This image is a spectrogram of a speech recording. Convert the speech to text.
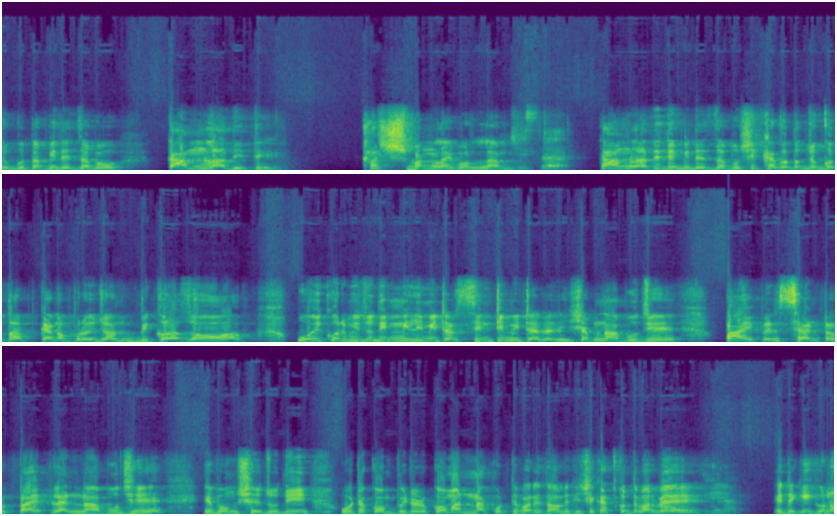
যোগ্যতা বিদেশ যাব কামলা দিতে। খাস বাংলায় বললাম। কামলা দিতে বিদেশ যাব শিক্ষাগত যোগ্যতা কেন প্রয়োজন? বিকজ অফ ওই কর্মী যদি মিলিমিটার সেন্টিমিটারের হিসাব না বুঝে পাইপের সেন্ট্রাল পাইপলাইন না বুঝে এবং সে যদি ওটা কম্পিউটার কমান্ড না করতে পারে তাহলে কি সে কাজ করতে পারবে? এটা কি কোনো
